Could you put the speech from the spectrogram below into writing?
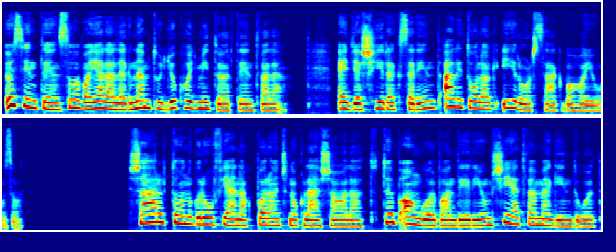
Őszintén szólva jelenleg nem tudjuk, hogy mi történt vele. Egyes hírek szerint állítólag Írországba hajózott. Sárton grófjának parancsnoklása alatt több angol bandérium sietve megindult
